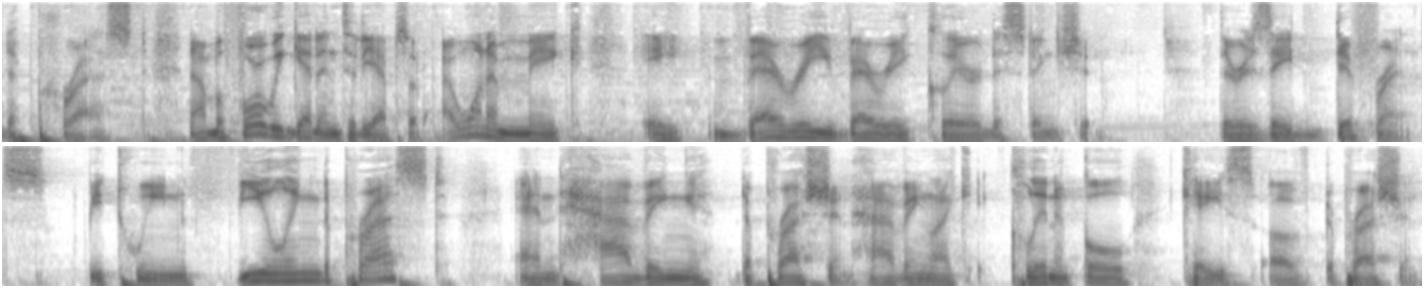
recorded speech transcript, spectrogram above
depressed. Now, before we get into the episode, I want to make a very, very clear distinction. There is a difference between feeling depressed and having depression, having like a clinical case of depression.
